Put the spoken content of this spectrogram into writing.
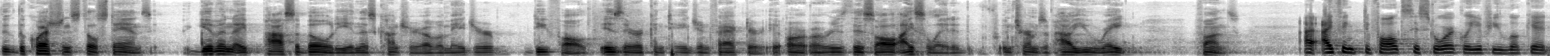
the, the question still stands. Given a possibility in this country of a major default, is there a contagion factor, or, or is this all isolated in terms of how you rate funds? I think defaults historically, if you look at,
